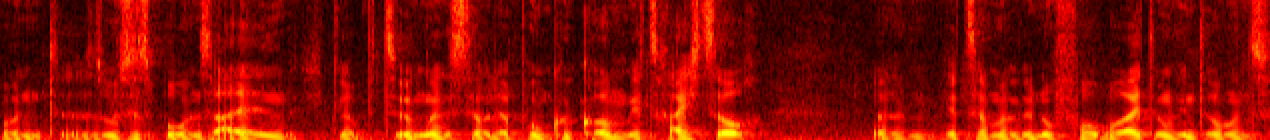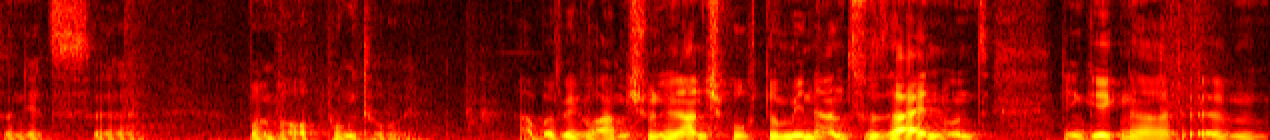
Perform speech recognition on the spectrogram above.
Und äh, so ist es bei uns allen. Ich glaube, jetzt irgendwann ist der Punkt gekommen, jetzt reicht es auch. Ähm, jetzt haben wir genug Vorbereitung hinter uns und jetzt wollen wir auch Punkte holen. Aber wir haben schon den Anspruch, dominant zu sein und den Gegner ähm,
